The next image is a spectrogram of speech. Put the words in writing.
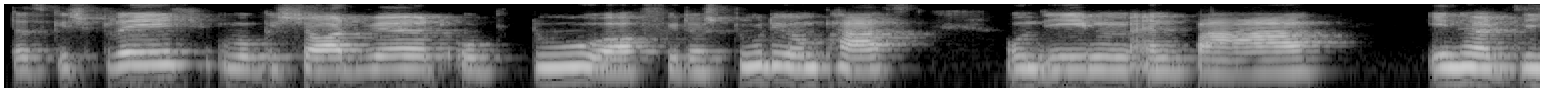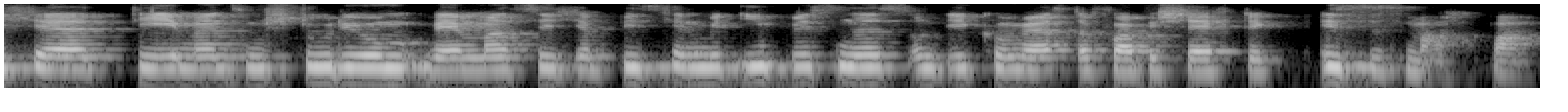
das Gespräch, wo geschaut wird, ob du auch für das Studium passt und eben ein paar inhaltliche Themen zum Studium, wenn man sich ein bisschen mit E-Business und E-Commerce davor beschäftigt, ist es machbar.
